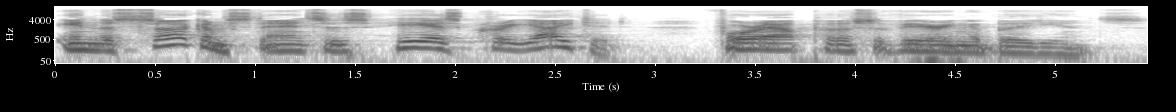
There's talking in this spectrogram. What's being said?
in the circumstances He has created for our persevering obedience.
